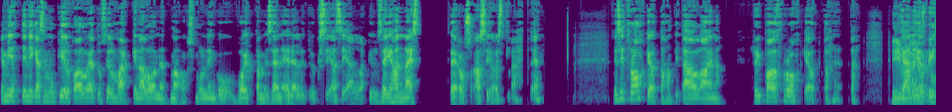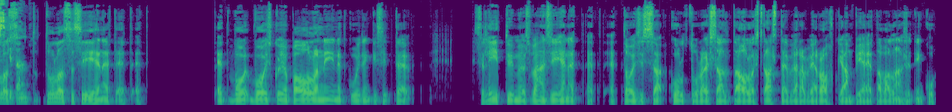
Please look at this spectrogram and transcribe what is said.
ja miettiä, mikä se mun kilpailuetu sillä markkinalla on, että onko mulla niin kuin voittamisen edellytyksiä siellä. Kyllä se ihan näistä perusasioista lähtee. Ja sitten rohkeuttahan pitää olla aina ripaus rohkeutta, että niin, ei ole tulossa, tulossa siihen, että, että, että että voisiko jopa olla niin, että kuitenkin sitten se liittyy myös vähän siihen, että, että, että toisissa kulttuureissa saatetaan olla sitä asteen verran vielä rohkeampia ja tavallaan se niin kuin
